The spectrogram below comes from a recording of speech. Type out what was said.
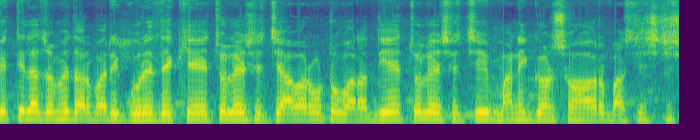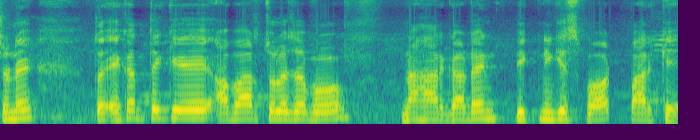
বেতিলা জমিদার বাড়ি ঘুরে দেখে চলে এসেছি, আবার অটো ভাড়া দিয়ে চলে এসেছি মানিকগঞ্জ শহর বাস স্টেশনে। তো এখান থেকে আবার চলে যাব নাহার গার্ডেন পিকনিক স্পট পার্কে।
